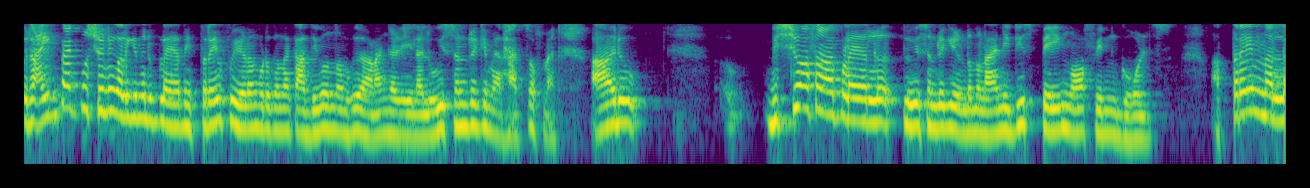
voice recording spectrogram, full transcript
റൈറ്റ് ബാക്ക് പൊസിഷനിൽ കളിക്കുന്ന ഒരു പ്ലെയറിന് ഇത്രയും ഫ്രീഡം കൊടുക്കുന്നതൊക്കെ അധികം നമുക്ക് കാണാൻ കഴിയില്ല. Luis Enrique man hats off man ആ ഒരു വിശ്വാസം ആ പ്ലെയറിൽ ലൂയിസ് എൻട്രിക്ക് ഉണ്ടെന്നുള്ള and it is paying off in goals അത്രയും നല്ല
